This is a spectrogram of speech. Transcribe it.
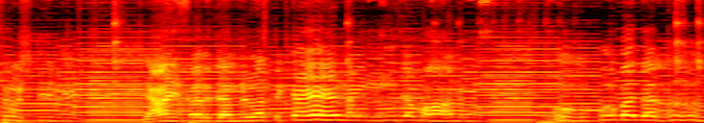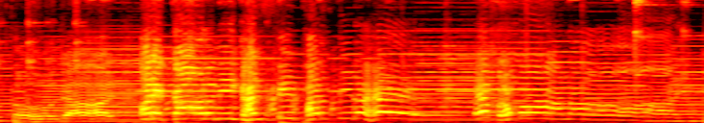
સૃષ્ટિની ક્યાંય સર્જન અટકે નહીં જમાનો. રૂપ બદલતો જાય. અરે કાળની ઘંટી ફરતી રહે, એ બ્રહ્માના યુગ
